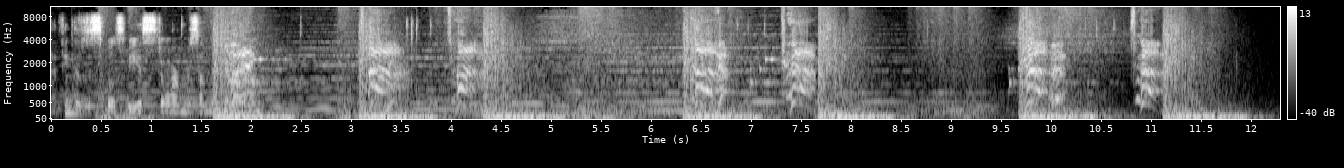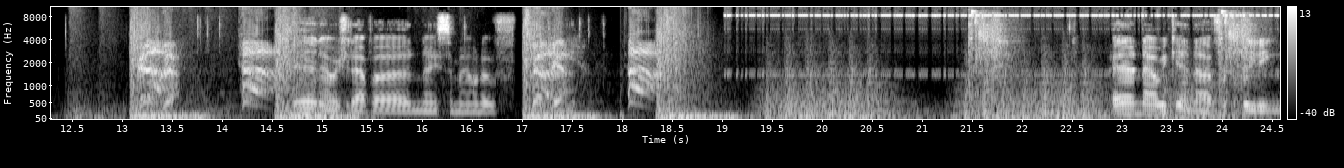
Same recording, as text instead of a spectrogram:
I think there's supposed to be a storm or something going And now we should have a nice amount of And now we can, uh, for completing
